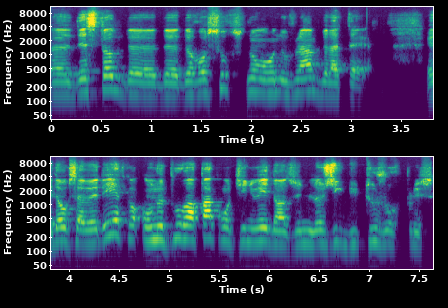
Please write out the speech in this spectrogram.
euh, des stocks de, ressources non renouvelables de la Terre. Et donc, ça veut dire qu'on ne pourra pas continuer dans une logique du toujours plus.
